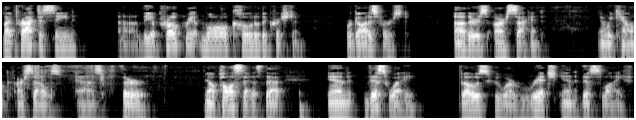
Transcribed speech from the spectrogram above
by practicing uh, the appropriate moral code of the Christian, where God is first, others are second, and we count ourselves as third. Now, Paul says that in this way, those who are rich in this life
